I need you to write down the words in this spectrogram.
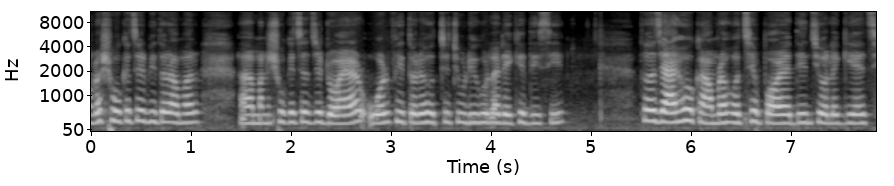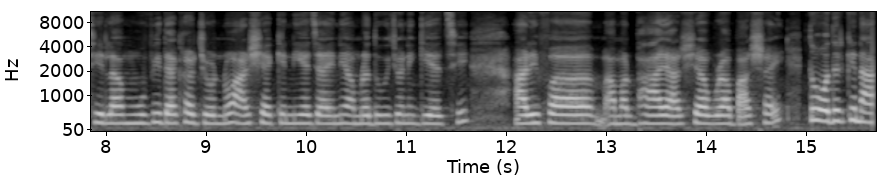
আমরা শোকেচের ভিতরে আমার মানে শোকেচের যে ড্রয়ার ওর ভিতরে হচ্ছে চুড়িগুলো রেখে দিছি। তো যাই হোক, আমরা হচ্ছে পরের দিন চলে গিয়েছিলাম মুভি দেখার জন্য। আরশিয়াকে নিয়ে যাইনি, আমরা দুইজনই গিয়েছি। আরিফা, আমার ভাই আরশিয়া, ওরা বাসায়। তো ওদেরকে না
